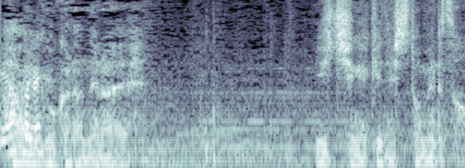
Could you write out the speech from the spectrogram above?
背後から狙え。一撃で仕留めるぞ。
